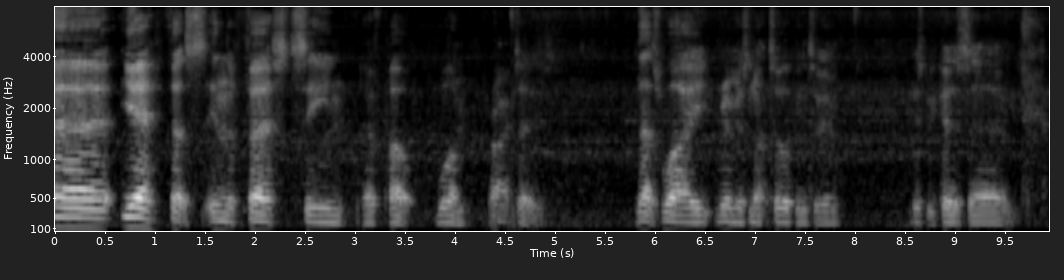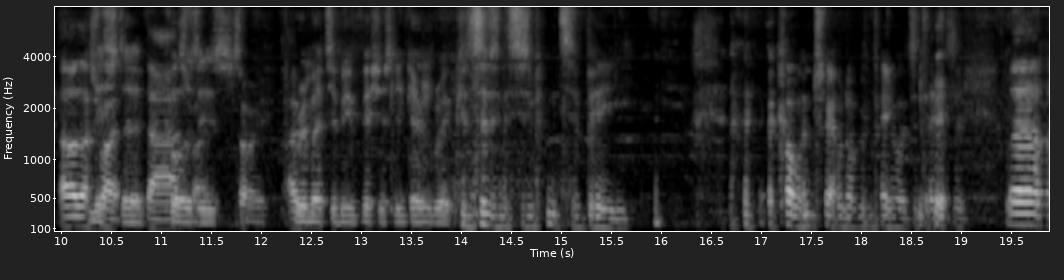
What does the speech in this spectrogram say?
Uh, yeah, that's in the first scene of part one. Right. So that's why Rimmer's not talking to him, is because uh, Oh, that's Mr. right. That's right. causes Sorry. I, Rimmer to be viciously gang raped. considering this is meant to be a commentary, I've not been paying much attention. Well,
